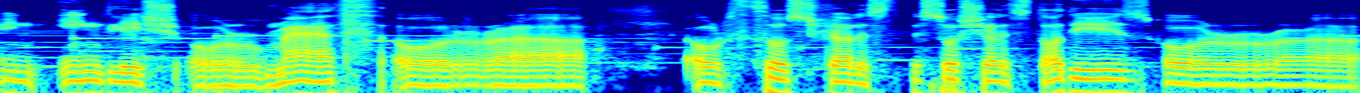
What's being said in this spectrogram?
in english or math or or social social studies or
